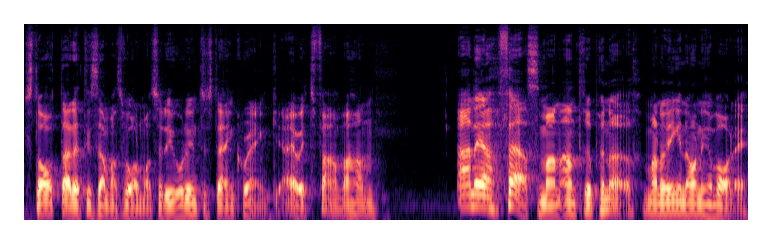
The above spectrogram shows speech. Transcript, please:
startade tillsammans Walmart. Så det gjorde inte Stan Cranke. Jag vet fan vad han... Han är affärsman, entreprenör. Man har ingen aning om vad det är.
